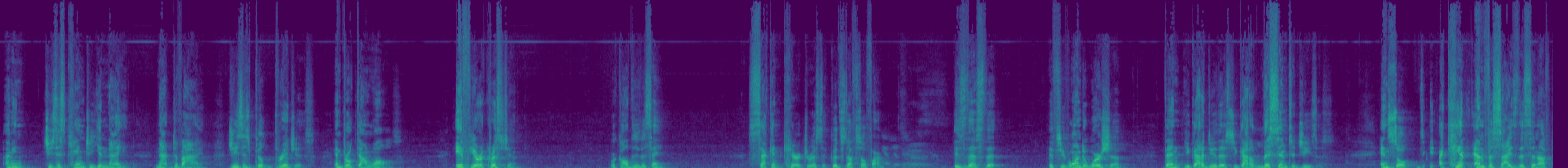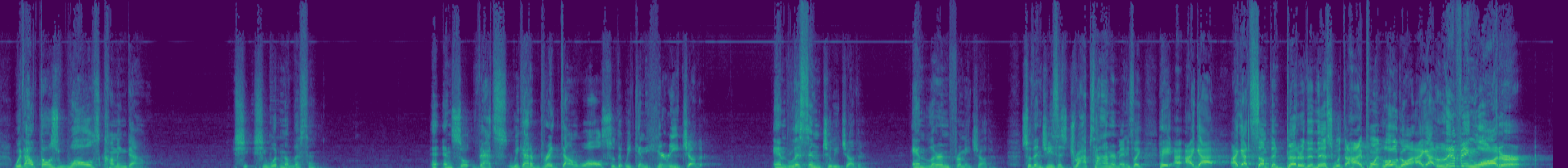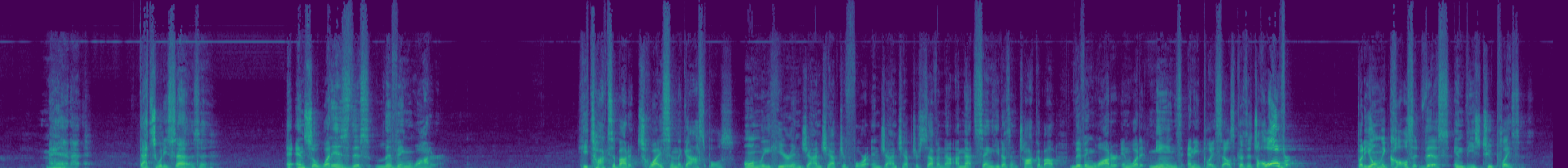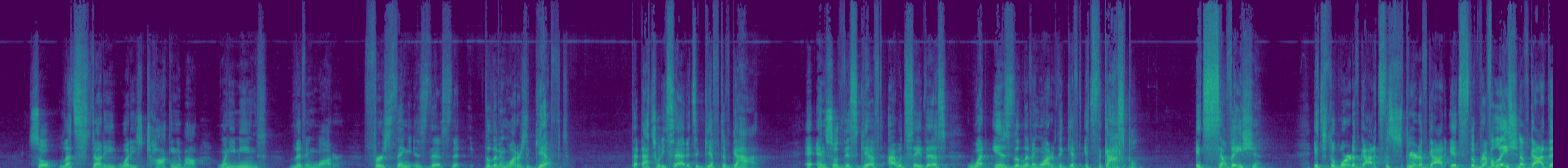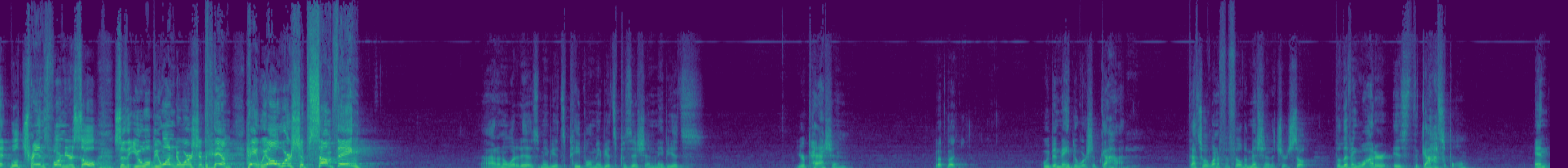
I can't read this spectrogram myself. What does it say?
I mean, Jesus came to unite, not divide. Jesus built bridges and broke down walls. If you're a Christian, we're called to do the same. Second characteristic, good stuff so far, is this that if you want to worship, then you got to do this. You got to listen to Jesus. And so I can't emphasize this enough. Without those walls coming down, she, she wouldn't have listened. And, and so that's, we got to break down walls so that we can hear each other and listen to each other and learn from each other. So then Jesus drops on her, man. He's like, hey, I, I, got, I got something better than this with the High Point logo. I got living water. Man, I, that's what he says. And so, what is this living water? He talks about it twice in the Gospels, only here in John chapter 4 and John chapter 7. Now, I'm not saying he doesn't talk about living water and what it means anyplace else, because it's all over. But he only calls it this in these two places. So let's study what he's talking about when he means living water. First thing is this that the living water is a gift. That, that's what he said. It's a gift of God. And, and so, this gift, I would say this what is the living water? The gift, it's the gospel, it's salvation. It's the Word of God. It's the Spirit of God. It's the revelation of God that will transform your soul so that you will be won to worship Him. Hey, we all worship something. I don't know what it is. Maybe it's people. Maybe it's position. Maybe it's your passion. But, but We've been made to worship God. That's what we want to fulfill the mission of the church. So the living water is the gospel, and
